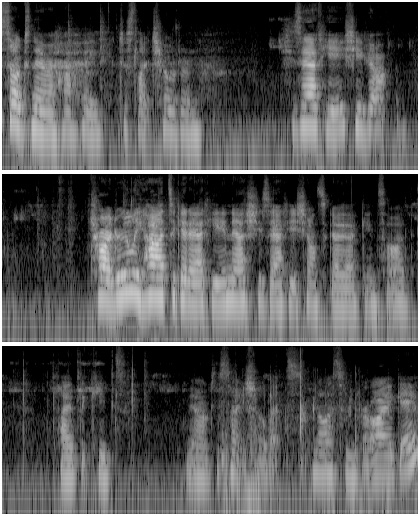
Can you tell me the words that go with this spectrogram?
This dog's never happy, just like children. She's out here. She got tried really hard to get out here. Now she's out here. She wants to go back inside, play with the kids. Now I'll just make sure that's nice and dry again.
